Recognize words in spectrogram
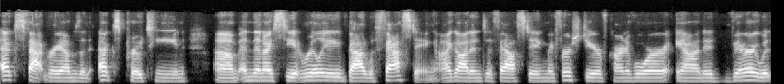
X fat grams and X protein. Um, and then I see it really bad with fasting. I got into fasting my first year of carnivore, and it very was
